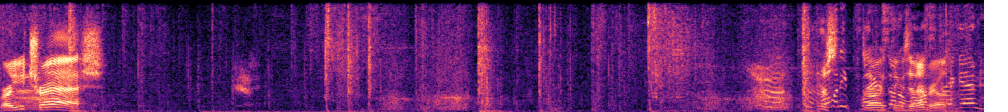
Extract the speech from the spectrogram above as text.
Bro, you trash. throwing things at everyone. Again?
